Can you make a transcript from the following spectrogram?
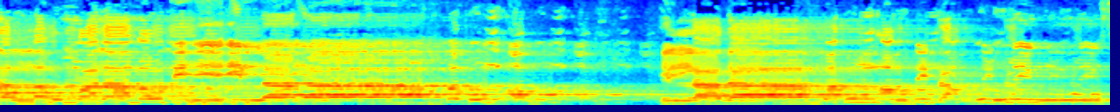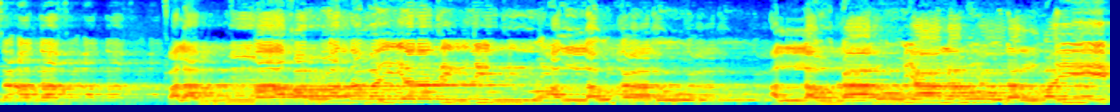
دلهم على موته إلا دابة الأرض إلا دابة الأرض تأكل من سأته فلما قر تبينت الجن أن لو كانوا أن لو كانوا يعلمون الغيب.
